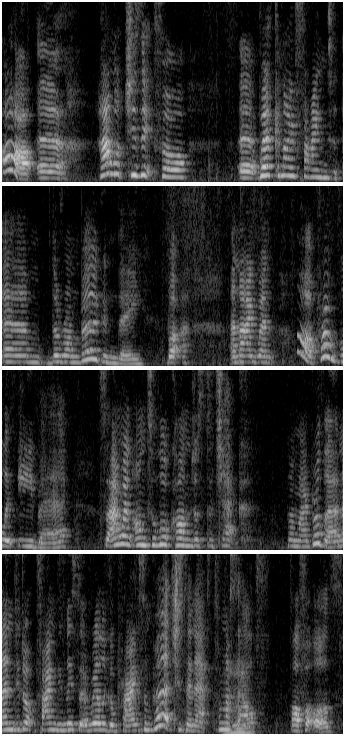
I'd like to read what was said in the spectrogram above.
"Oh, uh, how much is it for? Uh, where can I find um, the Ron Burgundy?" But and I went, "Oh, probably eBay." So I went on to look on just to check for my brother and ended up finding this at a really good price and purchasing it for myself or for us.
